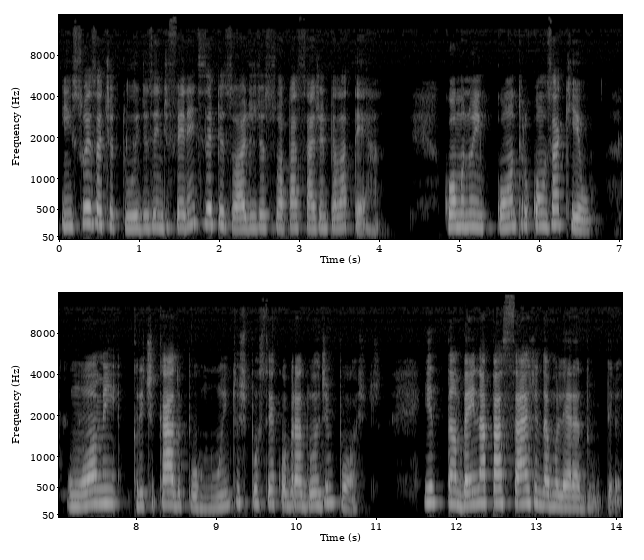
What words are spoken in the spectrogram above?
em suas atitudes em diferentes episódios de sua passagem pela terra, como no encontro com Zaqueu, um homem criticado por muitos por ser cobrador de impostos, e também na passagem da mulher adúltera.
